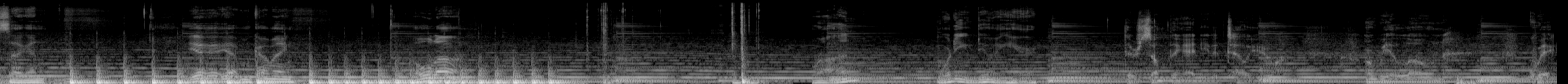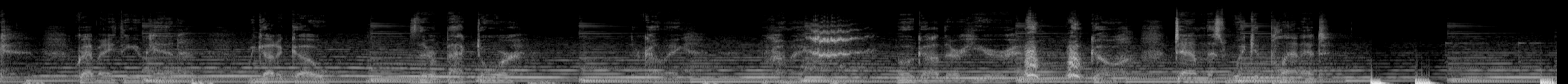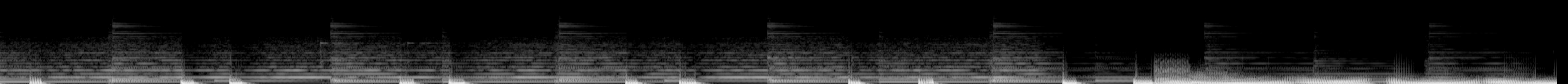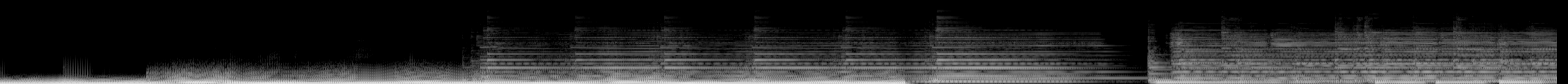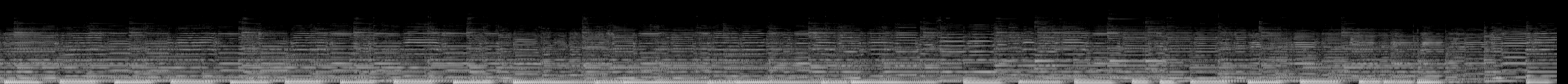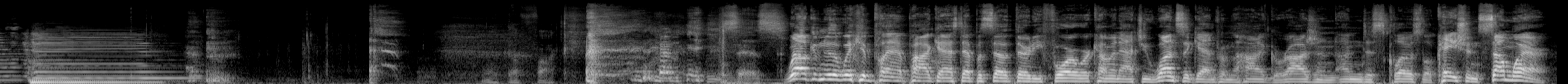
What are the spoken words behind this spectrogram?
second. Yeah, yeah, yeah, I'm coming. Hold on. Ron? What are you doing here? There's something I need to tell you. Are we alone? Quick, grab anything you can. We gotta go. Is there a back Welcome to the Wicked Planet Podcast, episode 34. We're coming at you once again from the haunted garage in an undisclosed location somewhere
